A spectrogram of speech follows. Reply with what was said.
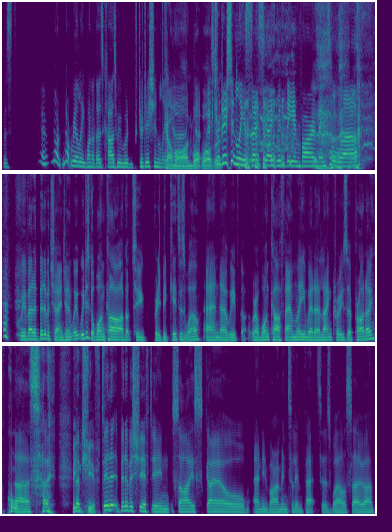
was you know, not not really one of those cars we would traditionally Come uh, on, what uh, was it? traditionally associate with the environmental uh, We've had a bit of a change, and we, we just got one car. I've got two pretty big kids as well, and uh, we've got we're a one car family. We had a Land Cruiser Prado, uh, so Big a shift. bit a bit of a shift in size, scale, and environmental impact as well. So um,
